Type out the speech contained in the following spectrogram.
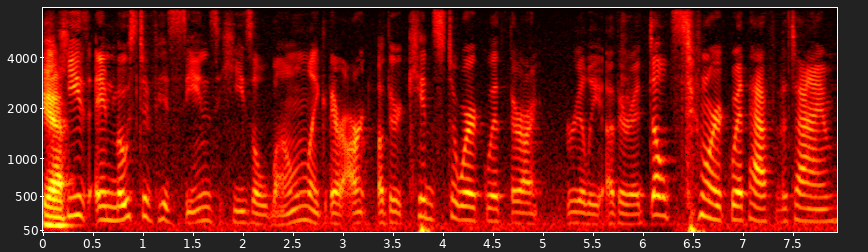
yeah. he's in most of his scenes, he's alone. Like, there aren't other kids to work with, there aren't really other adults to work with half of the time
